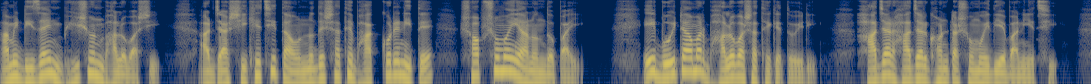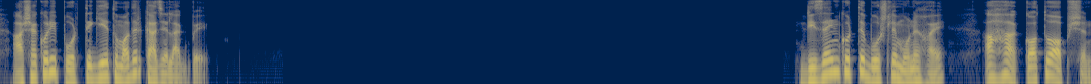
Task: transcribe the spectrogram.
আমি ডিজাইন ভীষণ ভালোবাসি, আর যা শিখেছি তা অন্যদের সাথে ভাগ করে নিতে সবসময়ই আনন্দ পাই। এই বইটা আমার ভালোবাসা থেকে তৈরি। হাজার হাজার ঘণ্টা সময় দিয়ে বানিয়েছি। আশা করি পড়তে গিয়ে তোমাদের কাজে লাগবে। ডিজাইন করতে বসলে মনে হয়, আহা, কত option.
